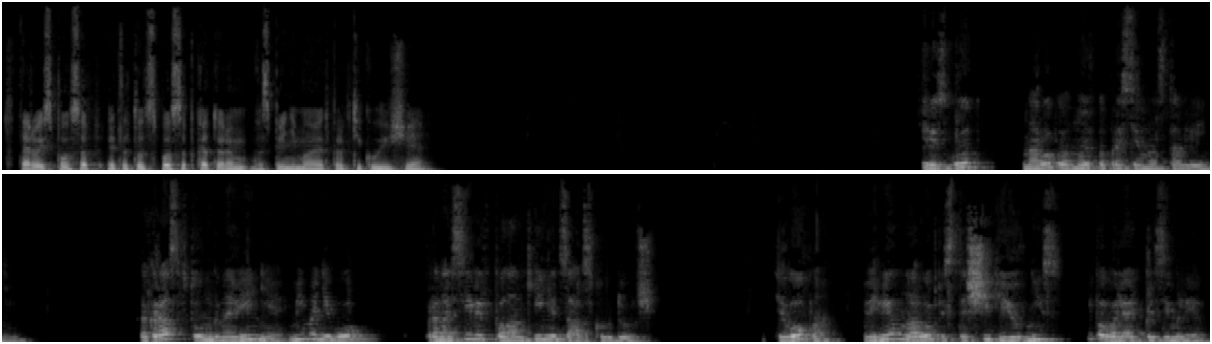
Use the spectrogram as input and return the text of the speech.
Второй способ – это тот способ, которым воспринимают практикующие. Через год Наропа вновь попросил наставлений. Как раз в то мгновение мимо него проносили в паланкине царскую дочь. Телопа велел Наропе стащить ее вниз и повалять по земле.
